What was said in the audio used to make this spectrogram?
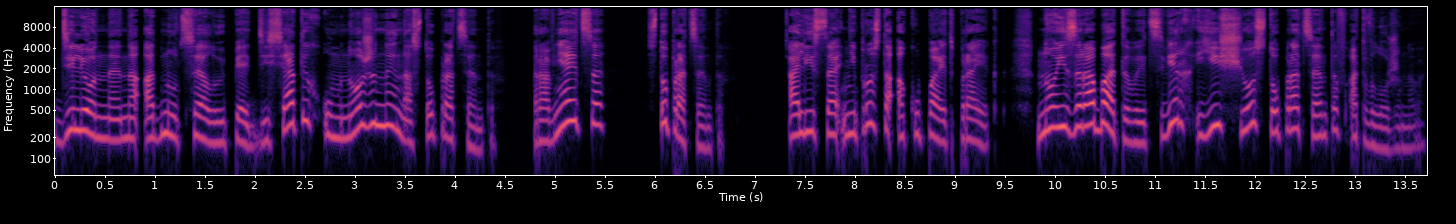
деленное на 1,5 умноженное на 100% равняется 100%. Алиса не просто окупает проект, но и зарабатывает сверх еще 100% от вложенного.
